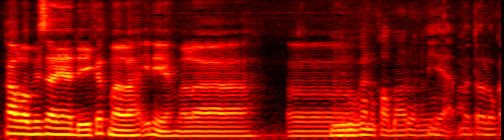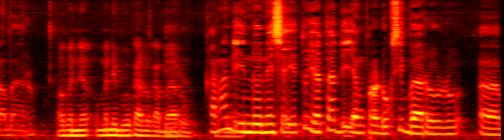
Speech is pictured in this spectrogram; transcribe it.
kalau misalnya diikat malah ini ya malah eh, Menimbulkan luka baru. Iya, betul luka baru. oh, meni- menimbulkan luka baru Karena di Indonesia itu ya tadi yang produksi baru eh,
